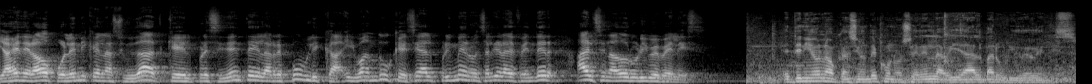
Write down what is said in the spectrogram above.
Y ha generado polémica en la ciudad que el presidente de la República, Iván Duque, sea el primero en salir a defender al senador Uribe Vélez. He tenido la ocasión de conocer en la vida a Álvaro Uribe Vélez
